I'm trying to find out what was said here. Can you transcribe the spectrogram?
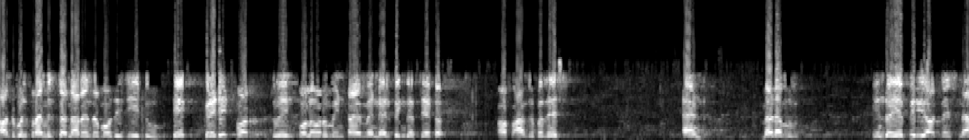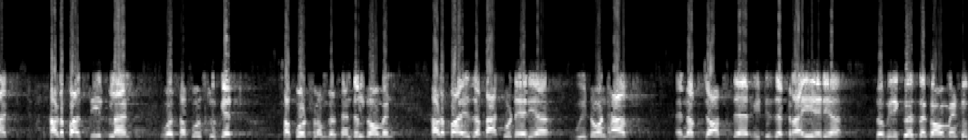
Honorable Prime Minister Narendra Modi ji to take credit for doing Polavaram in time and helping the state of, of Andhra Pradesh. And Madam, in the AP Reorganization Act, Kadapa Steel Plant was supposed to get support from the central government. Kadapa is a backward area. We don't have enough jobs there. It is a dry area. So we request the government to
